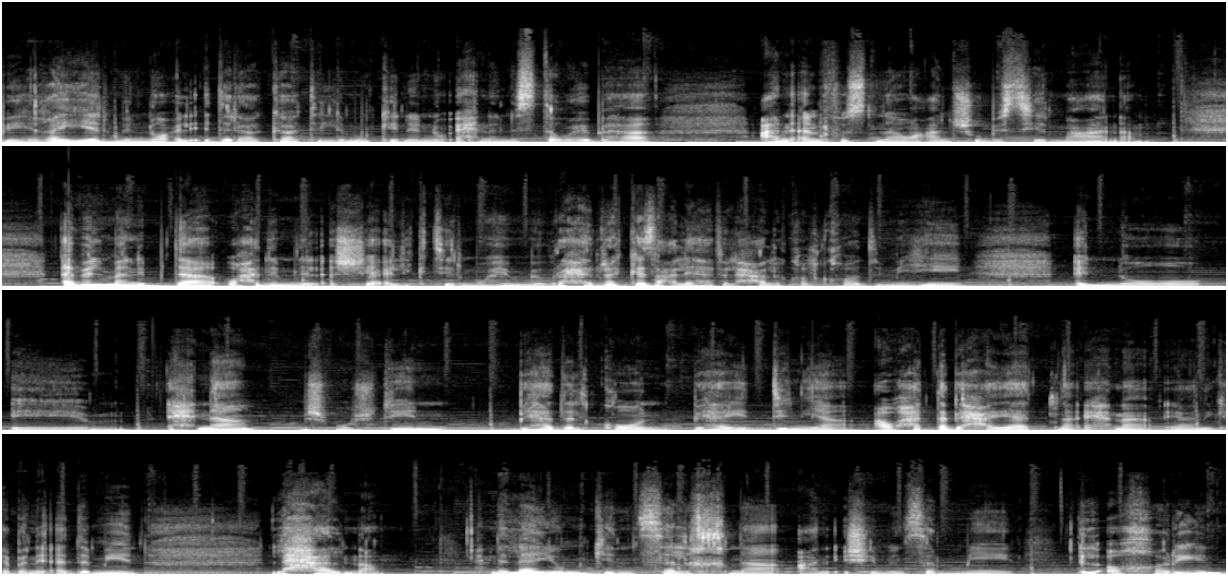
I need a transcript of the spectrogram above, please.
بيغير من نوع الإدراكات اللي ممكن إنه إحنا نستوعبها عن أنفسنا وعن شو بيصير معنا قبل ما نبدأ واحدة من الأشياء اللي كتير مهمة ورح نركز عليها في الحلقة القادمة هي إنه إيه، إحنا مش موجودين بهذا الكون بهاي الدنيا أو حتى بحياتنا إحنا يعني كبني آدمين لحالنا. إحنا لا يمكن سلخنا عن إشي بنسميه الآخرين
